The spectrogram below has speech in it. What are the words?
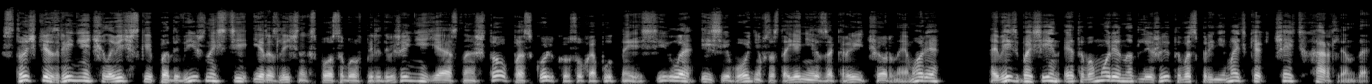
С точки зрения человеческой подвижности и различных способов передвижения ясно, что поскольку сухопутная сила и сегодня в состоянии закрыть Черное море, весь бассейн этого моря надлежит воспринимать как часть Хартленда.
